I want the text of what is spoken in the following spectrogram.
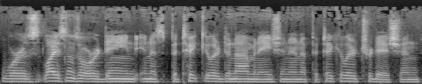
was licensed or ordained in a particular denomination, in a particular tradition,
